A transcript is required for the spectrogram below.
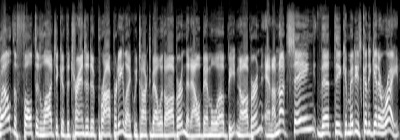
Well, the faulted logic of the transitive property, like we talked about with Auburn, that Alabama will have beaten Auburn. And I'm not saying that the committee is going to get it right,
